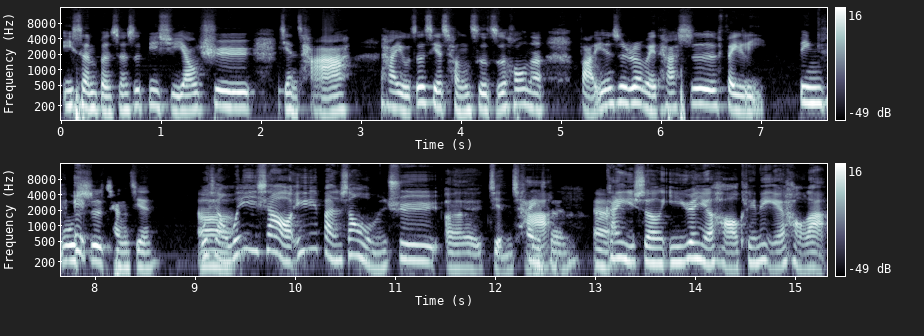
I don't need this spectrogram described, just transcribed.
医生本身是必须要去检查。他有这些层次之后呢，法院是认为他是非礼，并不是强奸。我想啊问一下哦，因为一般上我们去呃检看查看医生，医院也好，clinic 也好啦，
